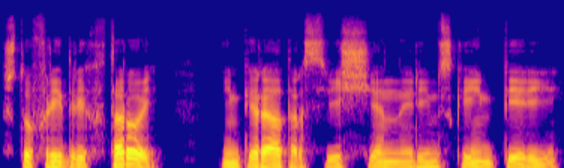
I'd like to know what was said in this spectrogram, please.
что Фридрих II император Священной Римской империи,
